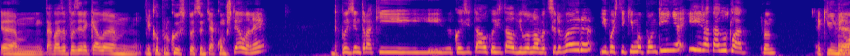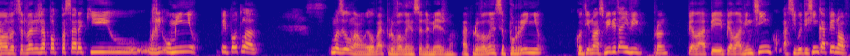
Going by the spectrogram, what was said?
hum, está quase a fazer aquela, hum, aquele percurso para Santiago Compostela, né? Depois entra aqui coisa e tal, coisa e tal, Vila Nova de Cerveira, e depois tem aqui uma pontinha e já está do outro lado. Pronto. Aqui em Vila É. Nova de Cerveira já pode passar aqui o, o Minho para ir para o outro lado. Mas ele não, ele vai por Valença na mesma. Vai por Valença, por Rinho, continua a subir e está em Vigo. Pronto. Pela AP, pela A25, A55, AP9.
